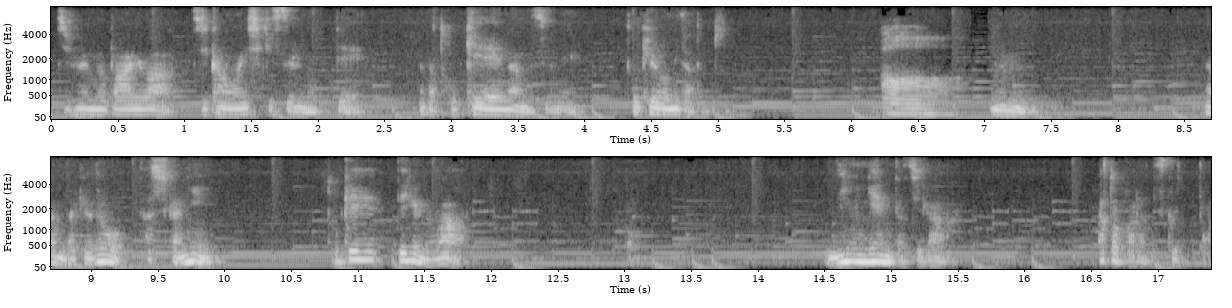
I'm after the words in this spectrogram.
自分の場合は時間を意識するのって、なんか時計なんですよね。時計を見たとき。ああ、うん。なんだけど、確かに、時計っていうのは、人間たちが後から作った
